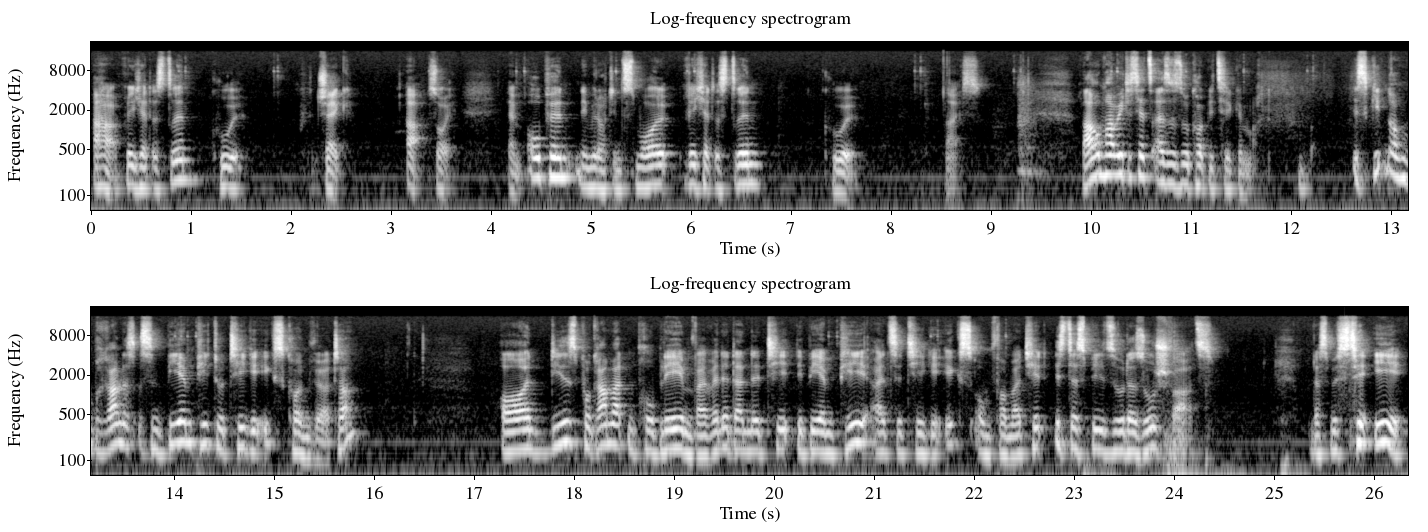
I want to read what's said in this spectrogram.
Aha, Richard ist drin. Cool. Check. Ah, sorry. Ähm, open, nehmen wir doch den Small. Richard ist drin. Cool. Nice. Warum habe ich das jetzt also so kompliziert gemacht? Es gibt noch ein Programm, das ist ein BMP to TGX Converter. Und dieses Programm hat ein Problem, weil wenn ihr dann eine, T eine BMP als eine TGX umformatiert, ist das Bild so oder so schwarz. Und das müsst ihr eh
